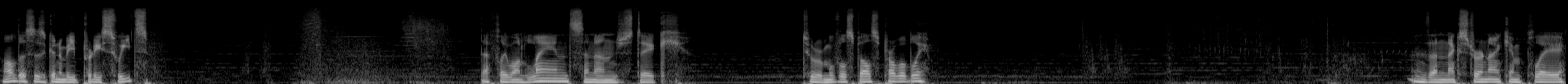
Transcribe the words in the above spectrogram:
Well, this is gonna be pretty sweet. Definitely want lands, and then just take two removal spells, probably. And then next turn I can play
